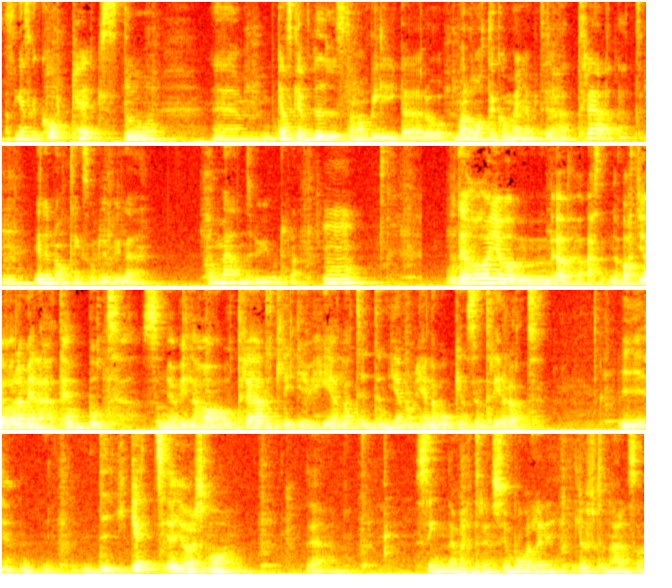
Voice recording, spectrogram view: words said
alltså ganska kort text och um, ganska vilsamma bilder och man återkommer jämt till det här trädet. Mm. Är det någonting som du ville ha med när du gjorde den? Mm. Och det har ju mm, att göra med det här tempot som jag ville ha och trädet ligger ju hela tiden genom hela boken centrerat i diket. Jag gör små signa, vad heter det, symboler i luften här. Alltså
